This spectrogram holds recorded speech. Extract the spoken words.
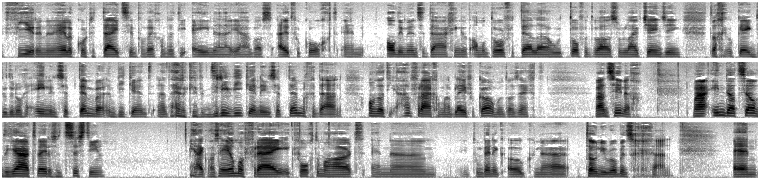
vier in een hele korte tijd, simpelweg omdat die ene ja, was uitverkocht. En al die mensen daar gingen het allemaal doorvertellen hoe tof het was, hoe life-changing. Dacht ik, oké, ik doe er nog één in september, een weekend. En uiteindelijk heb ik drie weekenden in september gedaan, omdat die aanvragen maar bleven komen. Het was echt waanzinnig. Maar in datzelfde jaar, 2016, ja, ik was helemaal vrij. Ik volgde mijn hart. En ehm, toen ben ik ook naar Tony Robbins gegaan. En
